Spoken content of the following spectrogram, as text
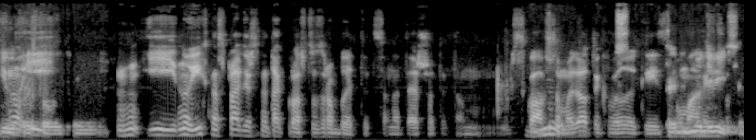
І ну. І, і ну, їх насправді ж не так просто зробити. Це не те, що ти там склав ну, самольотик великий з бумаги. Ну, дивіться,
